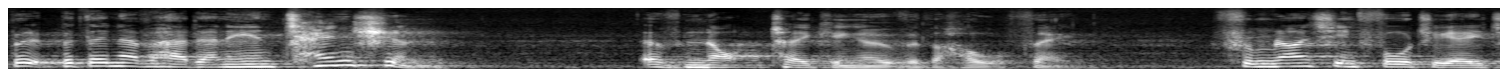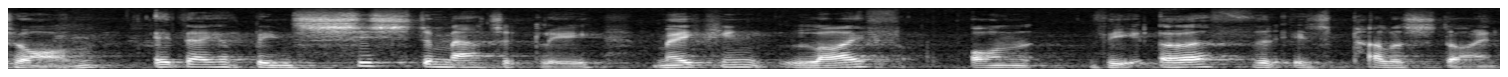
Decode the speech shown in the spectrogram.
But, but they never had any intention of not taking over the whole thing. From 1948 on, it, they have been systematically making life on the earth that is Palestine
